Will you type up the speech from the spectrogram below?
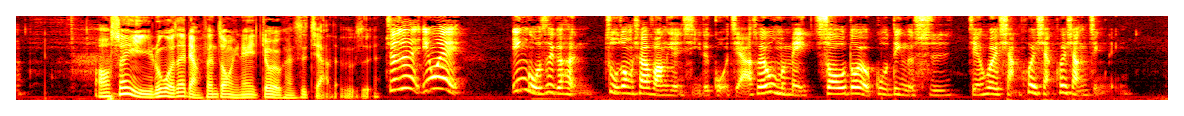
哦，所以如果在两分钟以内，就有可能是假的，是不是？就是因为。英国是一个很注重消防演习的国家，所以我们每周都有固定的时间会响、会响、会响警铃。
